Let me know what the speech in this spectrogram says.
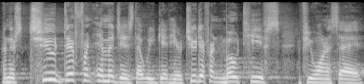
And there's two different images that we get here, two different motifs, if you want to say.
